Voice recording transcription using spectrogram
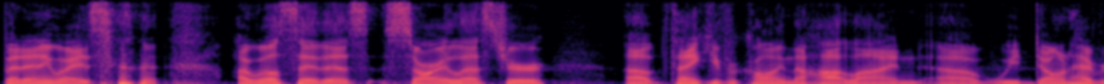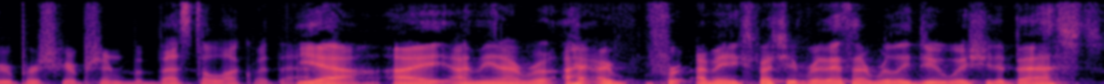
but anyways, I will say this. Sorry, Lester. Uh, thank you for calling the hotline. Uh, we don't have your prescription, but best of luck with that. yeah, I I mean I re- I, I, for, I mean especially for this, I really do wish you the best.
